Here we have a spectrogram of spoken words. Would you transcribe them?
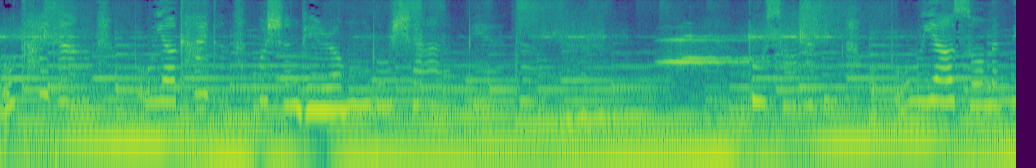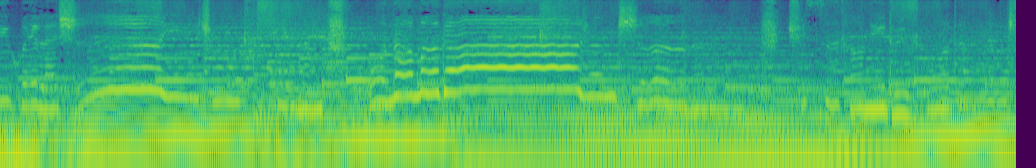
不开灯，不要开灯，我身边容不下别的人。不锁门，你回来是一种可能。我那么的认真，去思考你对我的认真，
